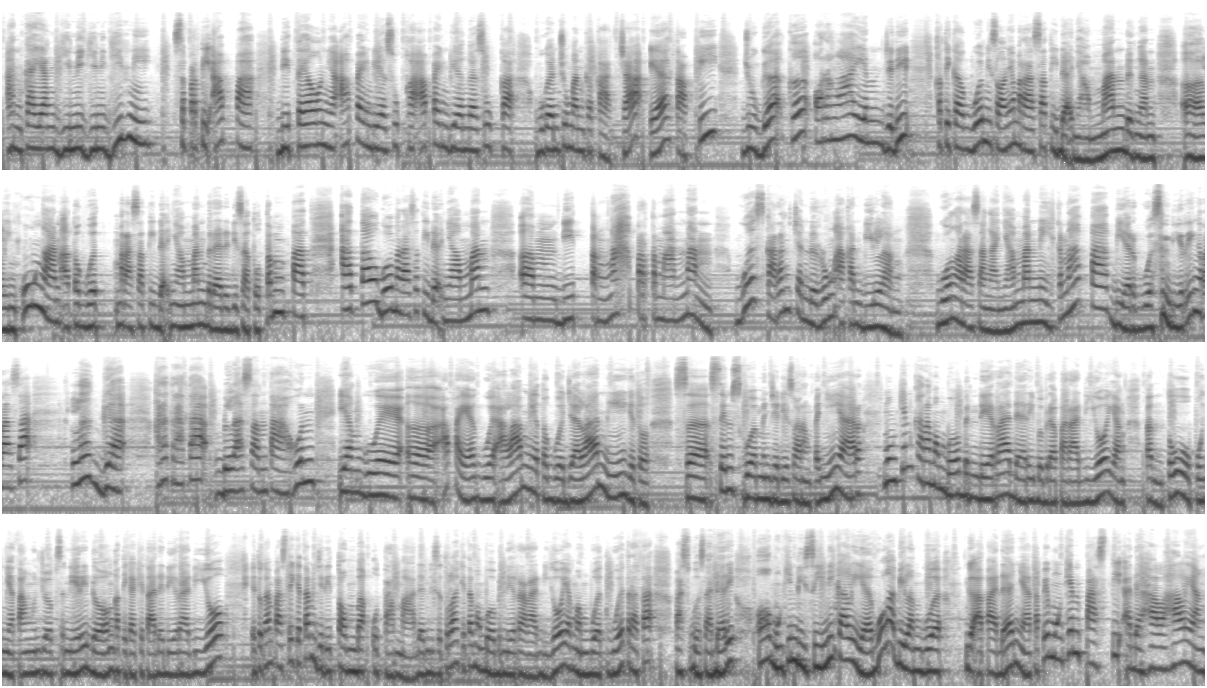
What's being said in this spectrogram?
Anka yang gini gini gini. Seperti apa detailnya apa yang dia suka apa yang dia nggak suka. Bukan cuman ke kaca ya tapi juga ke orang lain. Jadi ketika gue misalnya merasa tidak nyaman dengan uh, lingkungan atau gue merasa tidak nyaman berada di satu tempat atau gue merasa tidak nyaman um, di tengah pertemanan gue sekarang cenderung akan bilang gue ngerasa nggak nyaman nih. Kenapa? Biar gue sendiri ngerasa lega. Karena ternyata belasan tahun yang gue uh, apa ya gue alami atau gue jalani gitu Se since gue menjadi seorang penyiar mungkin karena membawa bendera dari beberapa radio yang tentu punya tanggung jawab sendiri dong ketika kita ada di radio itu kan pasti kita menjadi tombak utama. Dan di situlah kita membawa bendera radio yang membuat gue ternyata pas gue sadari oh mungkin di sini kali ya. Gue nggak bilang gue nggak apa adanya tapi mungkin pasti ada hal-hal yang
